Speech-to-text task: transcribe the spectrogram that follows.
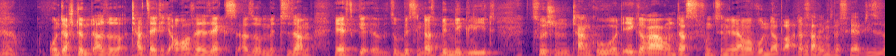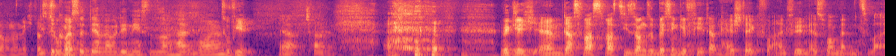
Ja. Und das stimmt, also tatsächlich auch auf der 6, also mit zusammen, der ist so ein bisschen das Bindeglied zwischen Tanku und Egerer und das funktioniert aber wunderbar. Das hatten wir bisher diese Saison noch nicht. Das Wie viel kostet der, wenn wir die nächste Saison halten wollen? zu viel. Ja, schade. Wirklich, ähm, das, was, was die Saison so ein bisschen gefehlt hat, Hashtag Verein für den SV Mappen 2.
